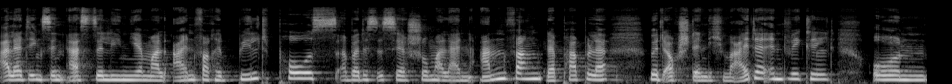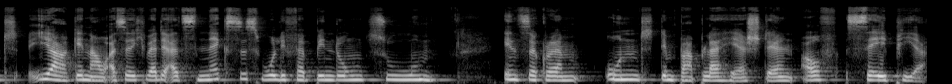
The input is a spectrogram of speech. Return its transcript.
Allerdings in erster Linie mal einfache Bildposts, aber das ist ja schon mal ein Anfang. Der Pappler wird auch ständig weiterentwickelt. Und ja, genau. Also ich werde als nächstes wohl die Verbindung zu Instagram und dem Bubbler herstellen auf Zapier.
